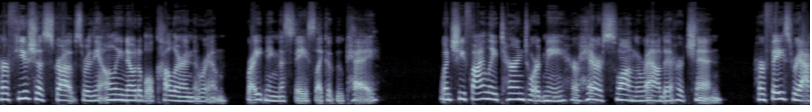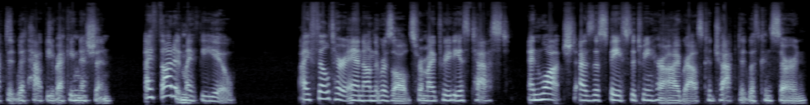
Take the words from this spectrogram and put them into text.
Her fuchsia scrubs were the only notable color in the room, brightening the space like a bouquet. When she finally turned toward me, her hair swung around at her chin. Her face reacted with happy recognition. I thought it might be you. I filled her in on the results from my previous test, and watched as the space between her eyebrows contracted with concern.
